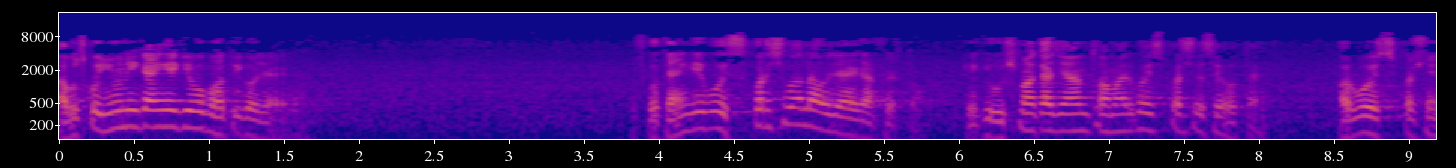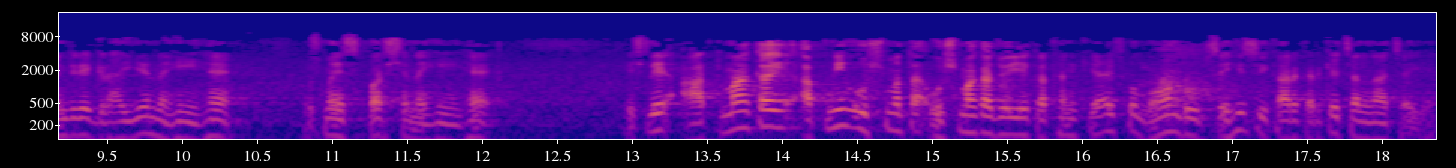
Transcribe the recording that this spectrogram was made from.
अब उसको यूँ नहीं कहेंगे कि वो भौतिक हो जाएगा। उसको कहेंगे वो स्पर्श वाला हो जाएगा फिर तो क्योंकि उष्मा का ज्ञान तो हमारे को स्पर्श से होता है, और वो स्पर्श इंद्रिय ग्राह्य नहीं है, उसमें स्पर्श नहीं है। इसलिए आत्मा का अपनी उष्मता, उष्मा का जो ये कथन किया इसको गौण रूप से ही स्वीकार करके चलना चाहिए।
